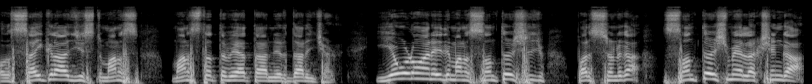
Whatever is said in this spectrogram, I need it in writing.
ఒక సైకలాజిస్ట్ మనస్ మనస్తత్వవేత్త నిర్ధారించాడు. ఇవ్వడం అనేది మనం సంతోషపరుస్తుండగా సంతోషమే లక్ష్యంగా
